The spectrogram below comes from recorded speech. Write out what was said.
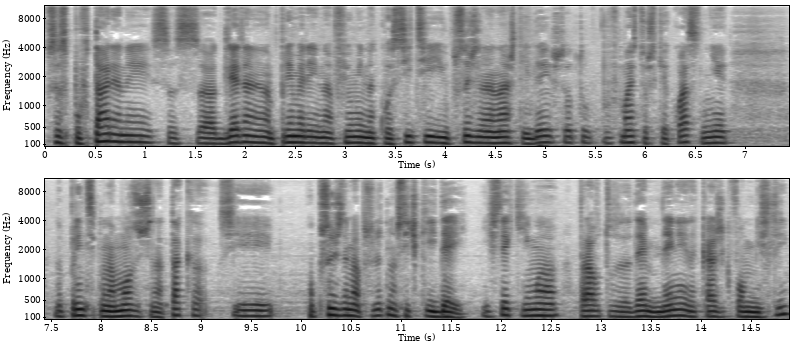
с повтаряне, с а, гледане на примери на филми на класици и обсъждане на нашите идеи, защото в майсторския клас ние на принципа на мозъчна атака си обсъждаме абсолютно всички идеи. И всеки има правото да даде мнение и да каже какво мисли.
